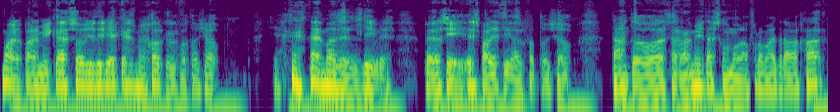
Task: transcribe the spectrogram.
Bueno, para mi caso yo diría que es mejor que el Photoshop. Además es libre. Pero sí, es parecido al Photoshop. Tanto las herramientas como la forma de trabajar.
